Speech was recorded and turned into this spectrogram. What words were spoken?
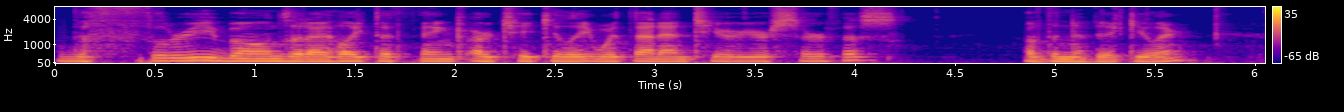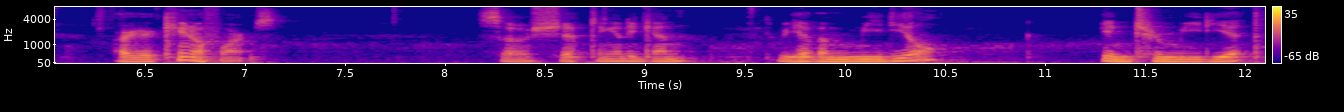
the three bones that I like to think articulate with that anterior surface of the navicular are your cuneiforms. So shifting it again, we have a medial, intermediate,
